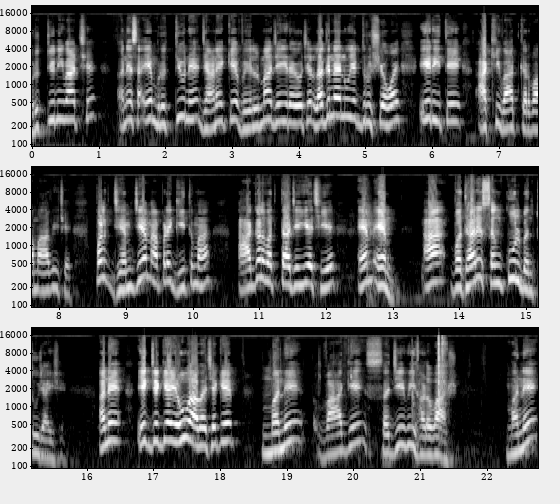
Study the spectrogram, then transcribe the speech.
મૃત્યુની વાત છે અને એ મૃત્યુને જાણે કે વેલમાં જઈ રહ્યો છે. લગ્નનું એક દૃશ્ય હોય એ રીતે આખી વાત કરવામાં આવી છે. પણ જેમ જેમ આપણે ગીતમાં આગળ વધતા જઈએ છીએ, એમ એમ આ વધારે સંકુલ બનતું જાય છે. અને એક જગ્યાએ એવું આવે છે કે મને વાગે સજીવી હળવાશ. મને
